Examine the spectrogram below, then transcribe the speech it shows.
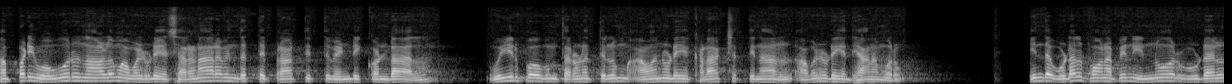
அப்படி ஒவ்வொரு நாளும் அவளுடைய சரணாரவிந்தத்தை பிரார்த்தித்து வேண்டிக் கொண்டால் உயிர் போகும் தருணத்திலும் அவனுடைய கடாட்சத்தினால் அவளுடைய தியானம் வரும். இந்த உடல் போன பின் இன்னொரு உடல்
